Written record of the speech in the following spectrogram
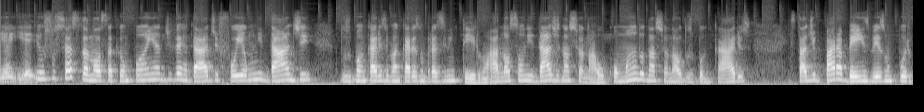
E, e, e, o sucesso da nossa campanha, de verdade, foi a unidade dos bancários e bancárias no Brasil inteiro. A nossa unidade nacional, o Comando Nacional dos Bancários, está de parabéns mesmo por,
